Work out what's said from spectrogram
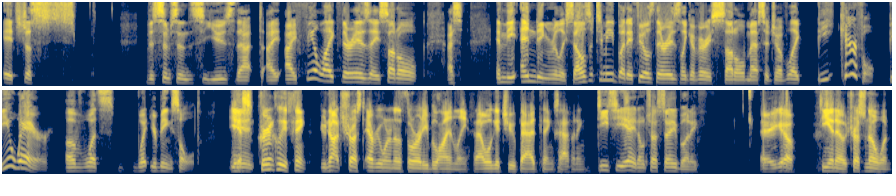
It's just the Simpsons use that. I I feel like there is a subtle, and the ending really sells it to me, but it feels there is like a very subtle message of like, be careful, be aware of what's what you're being sold. Yes, and critically think. Do not trust everyone in authority blindly. That will get you bad things happening. DTA, don't trust anybody. There you go. DNO, trust no one.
